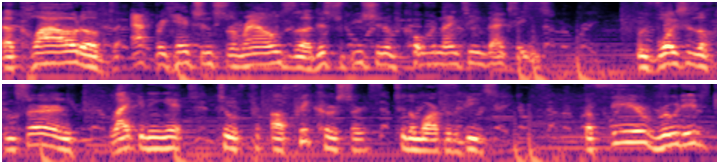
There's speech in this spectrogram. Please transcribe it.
a cloud of apprehension surrounds the distribution of COVID 19 vaccines, with voices of concern likening it to a precursor to the mark of the beast. The fear rooted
